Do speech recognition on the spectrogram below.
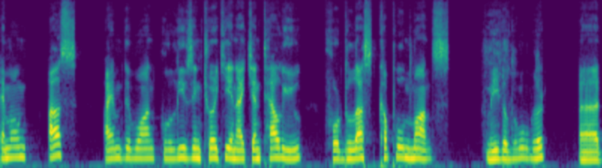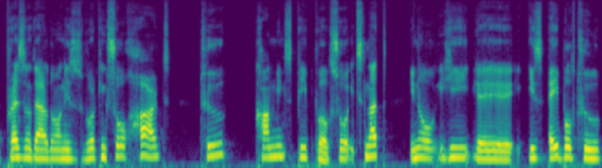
among us, I am the one who lives in Turkey, and I can tell you, for the last couple months maybe longer, uh, President Erdogan is working so hard to convince people. So it's not, you know, he uh, is able to,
